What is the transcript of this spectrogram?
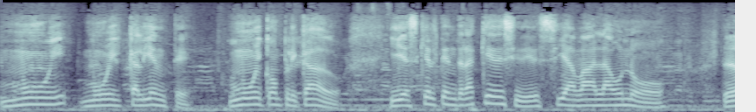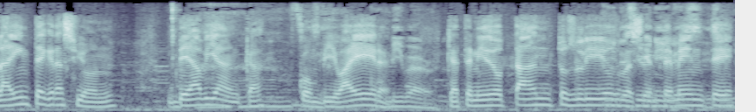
muy, muy caliente, muy complicado. Y es que él tendrá que decidir si avala o no la integración de Avianca con Viva Air, que ha tenido tantos líos recientemente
